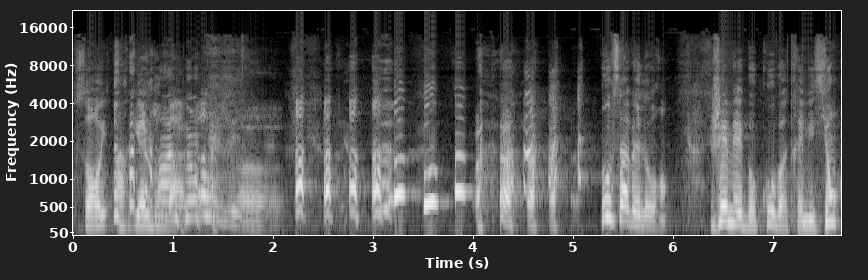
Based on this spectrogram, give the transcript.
soy Ariel Dombal. Vous savez, Laurent, j'aimais beaucoup votre émission,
